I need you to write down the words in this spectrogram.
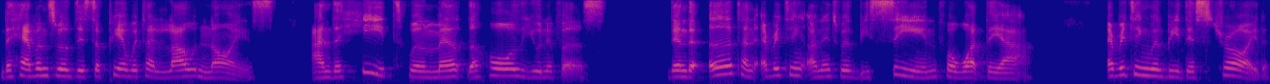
The heavens will disappear with a loud noise, and the heat will melt the whole universe. Then the earth and everything on it will be seen for what they are. Everything will be destroyed.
